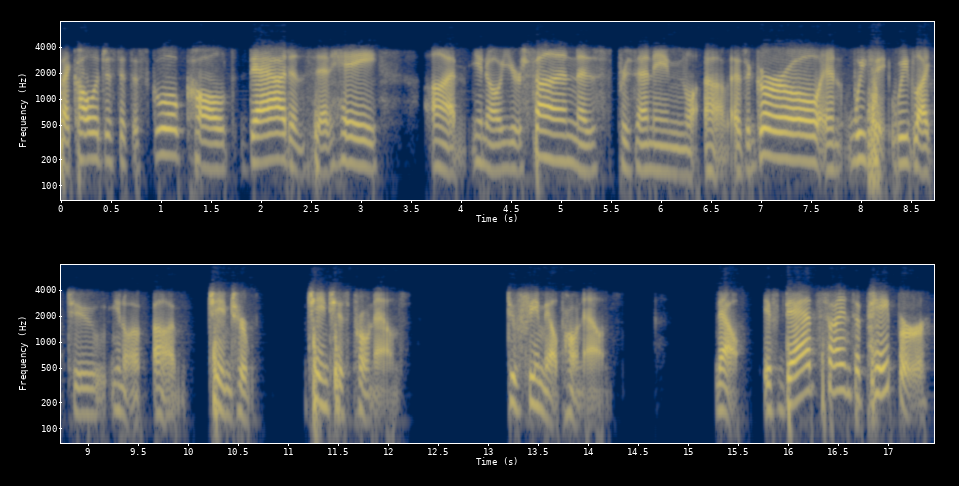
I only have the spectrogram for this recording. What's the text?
psychologist at the school called dad and said, "Hey, um, you know, your son is presenting uh, as a girl, and we think we'd like to, you know, uh, change her, change his pronouns to female pronouns. Now, if dad signs a paper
